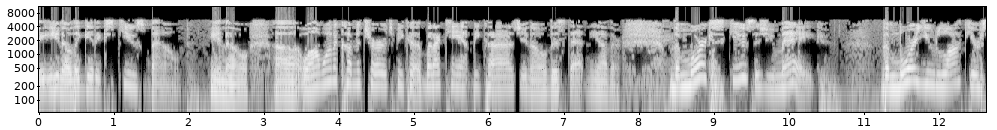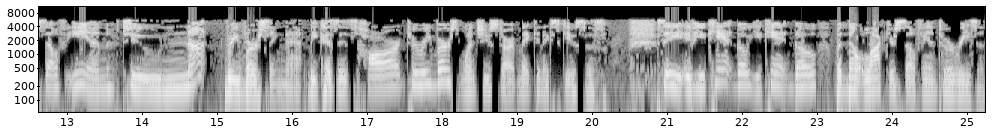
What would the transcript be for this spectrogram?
you know they get excuse bound you know. Uh well i want to come to church because but i can't because you know this that and the other. The more excuses you make the more you lock yourself in to not reversing that because it's hard to reverse once you start making excuses. See, if you can't go, you can't go, but don't lock yourself into a reason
